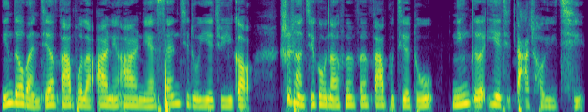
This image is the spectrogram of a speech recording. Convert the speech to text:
宁德晚间发布了二零二二年三季度业绩预告，市场机构呢纷纷发布解读，宁德业绩大超预期，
